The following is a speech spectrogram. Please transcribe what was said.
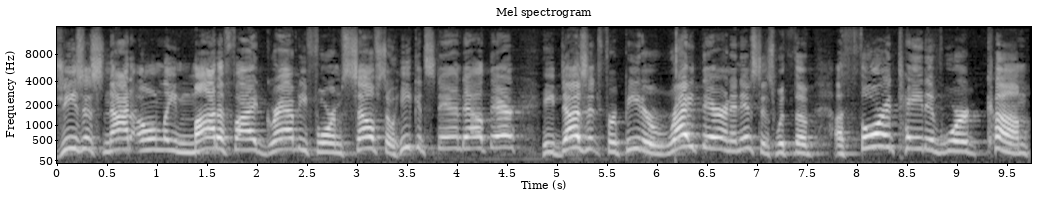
Jesus not only modified gravity for himself so he could stand out there, he does it for Peter right there in an instance with the authoritative word come.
